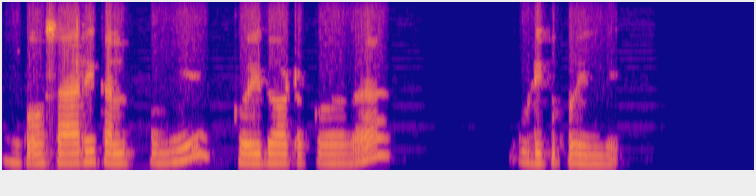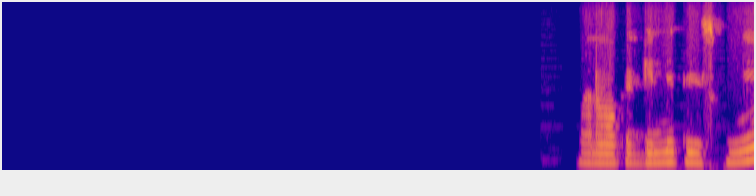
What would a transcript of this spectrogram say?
ఇంకోసారి కలుపుకుని కొయ్యి తోట కూర ఉడికిపోయింది. మనం ఒక గిన్నె తీసుకుని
